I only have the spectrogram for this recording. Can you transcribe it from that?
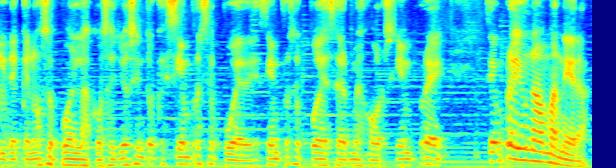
y de que no se pueden las cosas. Yo siento que siempre se puede, siempre se puede ser mejor, siempre, siempre hay una manera,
